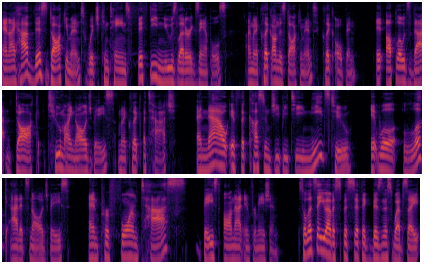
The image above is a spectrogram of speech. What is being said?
And I have this document, which contains 50 newsletter examples. I'm going to click on this document, click open. It uploads that doc to my knowledge base. I'm going to click attach. And now, if the custom GPT needs to, it will look at its knowledge base and perform tasks based on that information. So let's say you have a specific business website,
